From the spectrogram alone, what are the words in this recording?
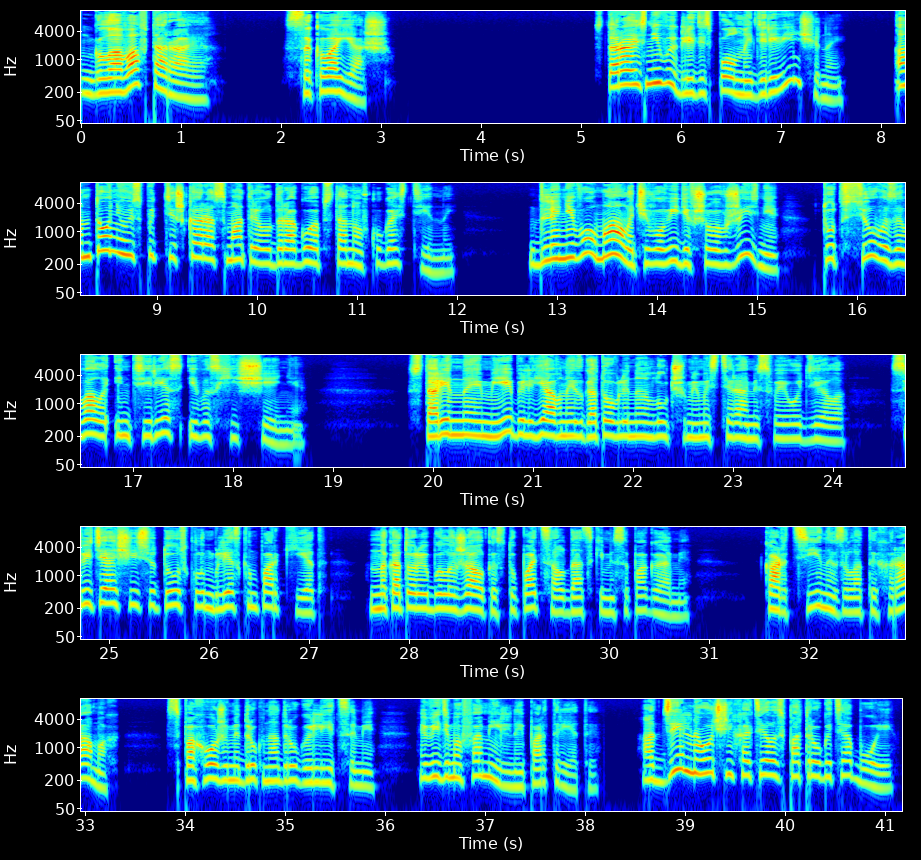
Глава вторая. Саквояж. Стараясь не выглядеть полной деревенщиной, Антонио из-под тишка рассматривал дорогую обстановку гостиной. Для него, мало чего видевшего в жизни, тут все вызывало интерес и восхищение. Старинная мебель, явно изготовленная лучшими мастерами своего дела, светящийся тусклым блеском паркет — на которые было жалко ступать солдатскими сапогами. Картины в золотых рамах с похожими друг на друга лицами, видимо, фамильные портреты. Отдельно очень хотелось потрогать обои,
